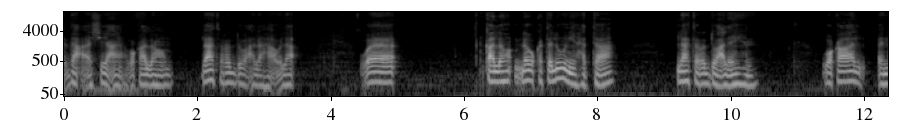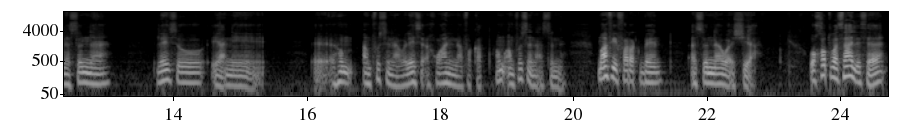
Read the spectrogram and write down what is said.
دعا الشيعة وقال لهم لا تردوا على هؤلاء. وقال لهم لو قتلوني حتى لا تردوا عليهم. وقال إن السنة ليسوا يعني هم أنفسنا وليس إخواننا فقط هم أنفسنا السنة. ما في فرق بين السنة والشيعة. وخطوة ثالثة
